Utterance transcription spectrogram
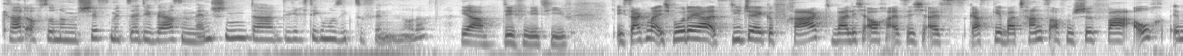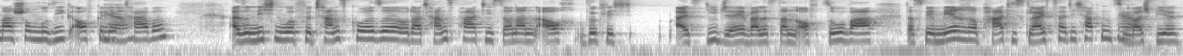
gerade auf so einem Schiff mit sehr diversen Menschen da die richtige Musik zu finden, oder? Ja, definitiv ich sag mal, ich wurde ja als DJ gefragt, weil ich auch, als ich als Gastgeber Tanz auf dem Schiff war, auch immer schon Musik aufgelegt ja. habe. Also nicht nur für Tanzkurse oder Tanzpartys, sondern auch wirklich als DJ, weil es dann oft so war, dass wir mehrere Partys gleichzeitig hatten, zum ja. Beispiel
